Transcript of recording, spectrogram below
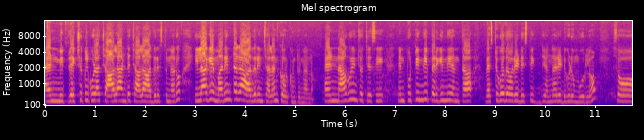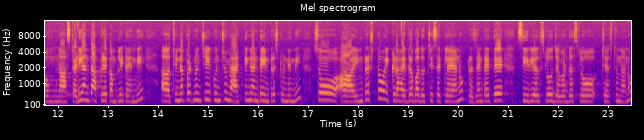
అండ్ మీ ప్రేక్షకులు కూడా చాలా అంటే చాలా ఆదరిస్తున్నారు. ఇలాగే మరింతగా ఆదరించాలని కోరుకుంటున్నాను. అండ్ నా గురించి వచ్చేసి నేను పుట్టింది పెరిగింది అంతా వెస్ట్ గోదావరి డిస్టిక్ జంగారెడ్డిగూడెం ఊర్లో. సో నా స్టడీ అంతా అక్కడే కంప్లీట్ అయింది. చిన్నప్పటి నుంచి కొంచెం యాక్టింగ్ అంటే ఇంట్రెస్ట్ ఉండింది. సో ఆ ఇంట్రెస్ట్తో ఇక్కడ హైదరాబాద్ వచ్చి సెటిల్ అయ్యాను. ప్రజెంట్ అయితే సీరియల్స్లో జబర్దస్త్లో చేస్తున్నాను.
